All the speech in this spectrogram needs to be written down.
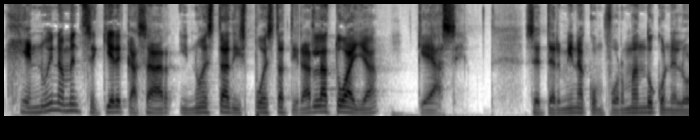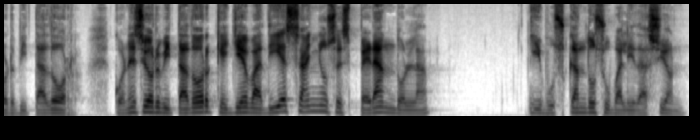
genuinamente se quiere casar y no está dispuesta a tirar la toalla, ¿qué hace? Se termina conformando con el orbitador, con ese orbitador que lleva 10 años esperándola y buscando su validación.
